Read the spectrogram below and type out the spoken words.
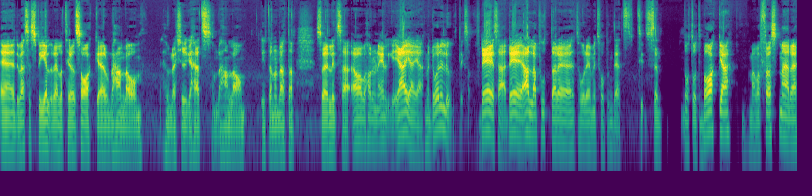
eh, diverse spelrelaterade saker. Om det handlar om 120 Hz. Om det handlar om dittan och datan. Så är det lite så här. Ja, har du en LG? Ja, ja, ja. Men då är det lugnt. Liksom. För det är så här. Det är alla portare HDMI 2.1 sedan något år tillbaka. Man var först med det.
